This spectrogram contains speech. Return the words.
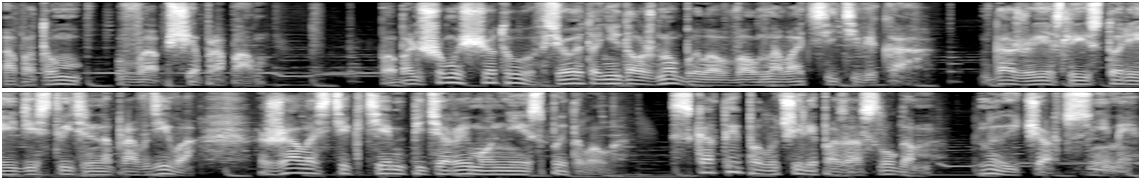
а потом вообще пропал. По большому счету, все это не должно было волновать сетевика. Даже если история действительно правдива, жалости к тем пятерым он не испытывал. Скоты получили по заслугам – ну и черт с ними.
